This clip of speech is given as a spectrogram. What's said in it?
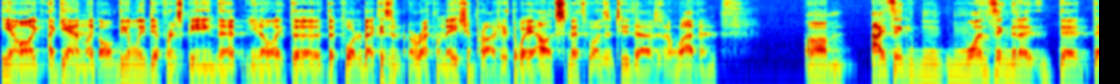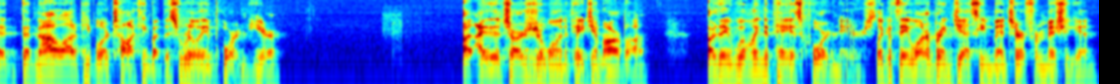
you know, like again, like all, the only difference being that you know, like the the quarterback isn't a reclamation project the way Alex Smith was in 2011. Um, I think one thing that I that that that not a lot of people are talking about that's really important here. I think the Chargers are willing to pay Jim Harbaugh. Are they willing to pay his coordinators? Like if they want to bring Jesse Minter from Michigan,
